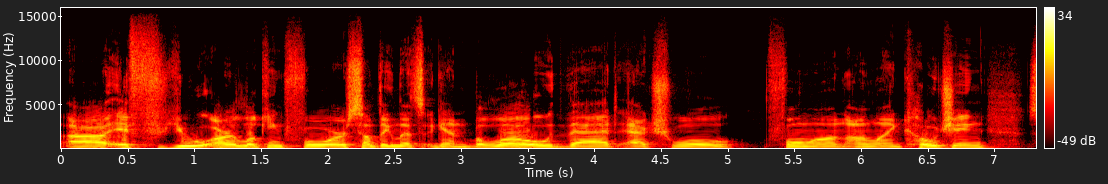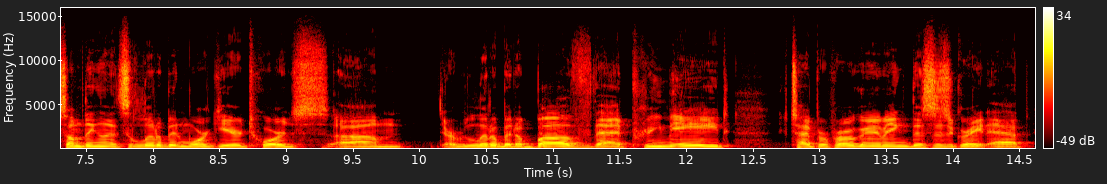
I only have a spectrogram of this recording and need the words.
uh, if you are looking for something that's again below that actual full-on online coaching, something that's a little bit more geared towards um, or a little bit above that pre-made type of programming, this is a great app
